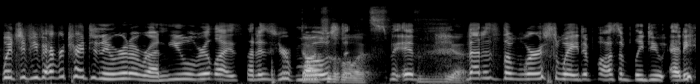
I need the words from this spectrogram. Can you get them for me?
which if you've ever tried to Naruto run, you will realize that is your dodge most the bullets. it- yeah, that is the worst way to possibly do any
